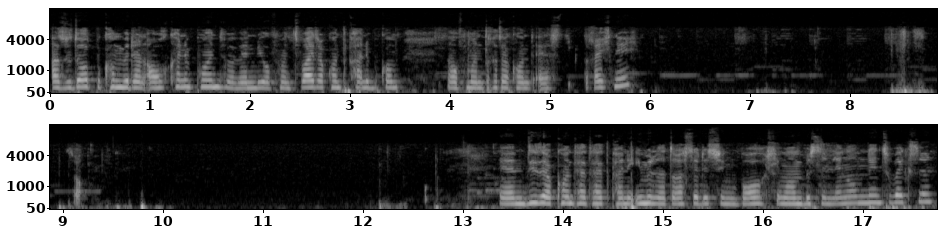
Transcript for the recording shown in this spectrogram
also dort bekommen wir dann auch keine Points, weil wenn wir auf meinen zweiten Account keine bekommen, auf meinen dritten Account erst recht nicht. Ähm, dieser Account hat halt keine E-Mail-Adresse, deswegen brauche ich immer ein bisschen länger, um den zu wechseln.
